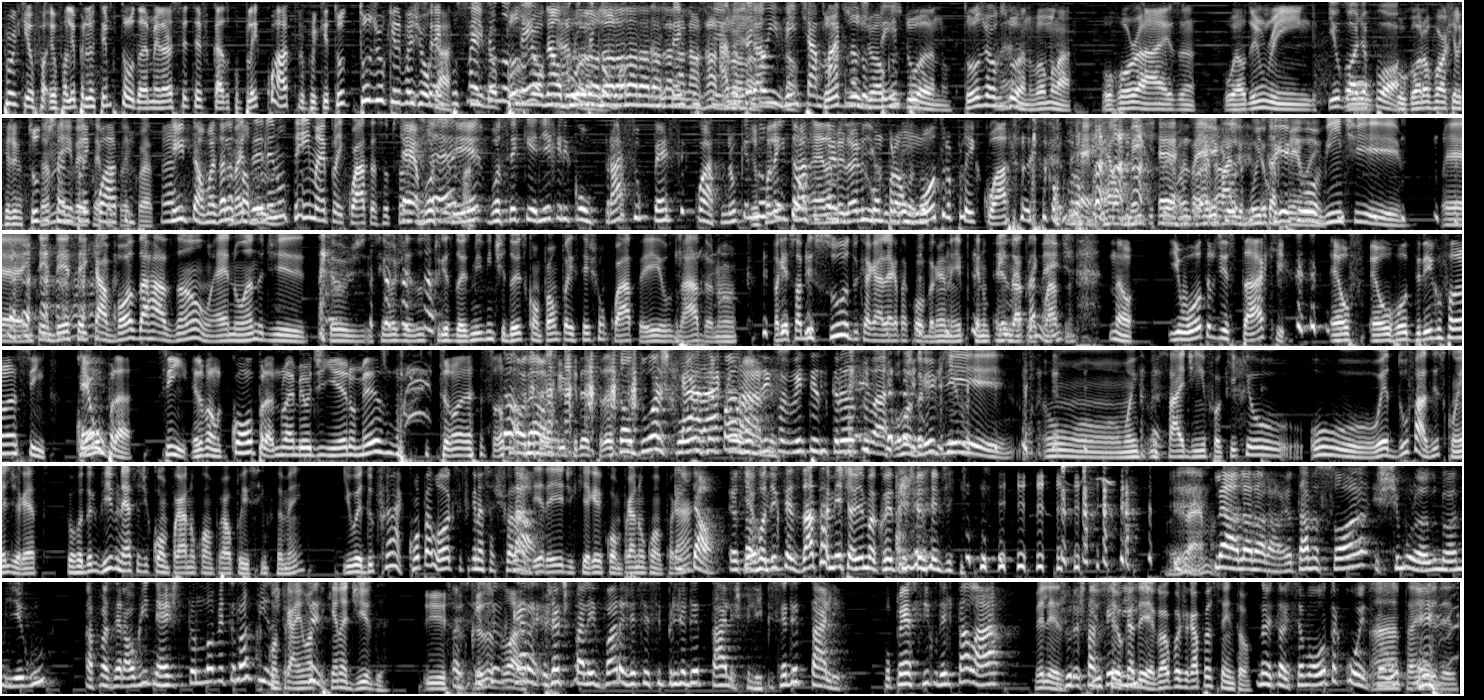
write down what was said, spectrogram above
Porque eu, eu falei pra ele o tempo todo, é melhor você ter ficado com o Play 4, porque tu, tudo jogo que ele vai Isso é jogar. impossível. Mas eu não todos os jogos Não, a Bruno, não ser não, que eu não, não, não, não, é não, não, não, A não ser que eu não. invente a Todos máquina os do jogos tempo do ano. Todos os jogos Né? do ano, vamos lá. O Horizon, o Elden Ring. E o God of War. O God of War que ele quer jogar. Tudo sai Play sair pra 4. Play 4. É. Então, mas olha só, Mas ele Bruno. não tem mais Play 4, essa opção É, você, mano. você queria que ele comprasse o PS4, não que ele Eu não falei, então, comprasse era o PS5. melhor ele comprar um Bruno. outro Play 4 do que comprar É, realmente é, Mas é, Eu queria, vale que, muito eu queria que o ouvinte é, entendesse aí que a voz da razão é no ano de seu Senhor Jesus Cristo 2022 comprar um PlayStation 4 aí, usado. No preço absurdo que a galera tá cobrando aí, porque não tem Play Exatamente. 4, né? Não. E o outro destaque é, o, é o Rodrigo falando assim: compra. Sim, ele falando, compra, não é meu dinheiro mesmo? então é só Não, o não. que eu queria trazer. São duas coisas Caraca, o separadas. Rodrigo foi muito escroto, mano. O Rodrigo que. Um, um inside info aqui que o, o, o Edu faz isso com ele direto. Porque o Rodrigo vive nessa de comprar, não comprar o Play 5 também. E o Edu fica, ah, compra logo, você fica nessa choradeira aí de querer comprar, não comprar. Então, eu e só aí o fiz- Rodrigo fez exatamente a mesma coisa que o Jurandir. Pois é, mano. Não, não, não, não. Eu tava só estimulando meu amigo a fazer algo inédito pelo 99 vidas. Contrair uma Se- pequena dívida. Isso, Mas isso, cara, eu já te falei várias vezes, você se prende a detalhes, Felipe. Isso é detalhe. O PS5 dele tá lá. Beleza. Jura, está e o seu, feliz. cadê? Agora eu vou jogar pra você então. Não, então, isso é uma outra coisa. é Ah, outro tá aí, beleza.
